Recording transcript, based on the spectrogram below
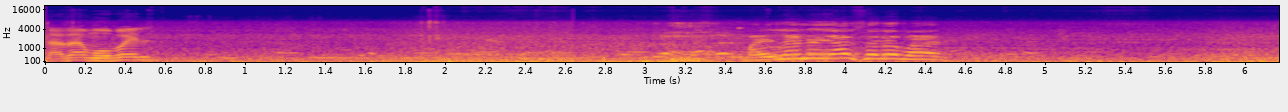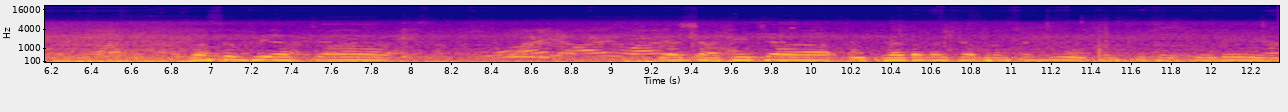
दादा मोबाईल? महिलांना या सर्व बाहेर. वसंतविहारच्या या शाखेच्या उद्घाटनाच्या प्रसंगी उपस्थित असलेले या.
